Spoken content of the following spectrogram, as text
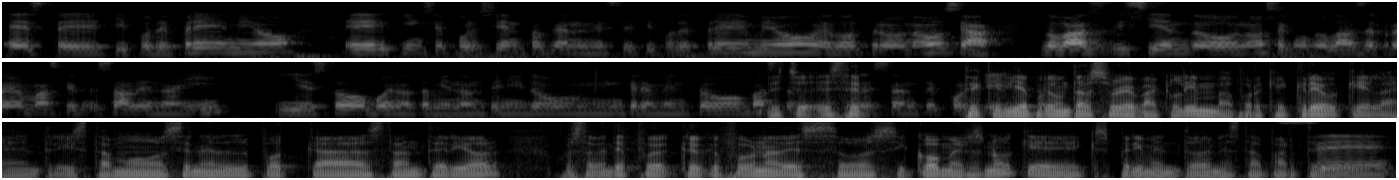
este tipo de premio, el 15% ganan este tipo de premio, el otro, ¿no? O sea, lo vas diciendo, ¿no? Según las remas que te salen ahí. Y esto, bueno, también han tenido un incremento bastante de hecho, este interesante. Te quería preguntar sobre Backlimba, porque creo que la entrevistamos en el podcast anterior, justamente fue, creo que fue una de esos e-commerce, ¿no? Que experimentó en esta parte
